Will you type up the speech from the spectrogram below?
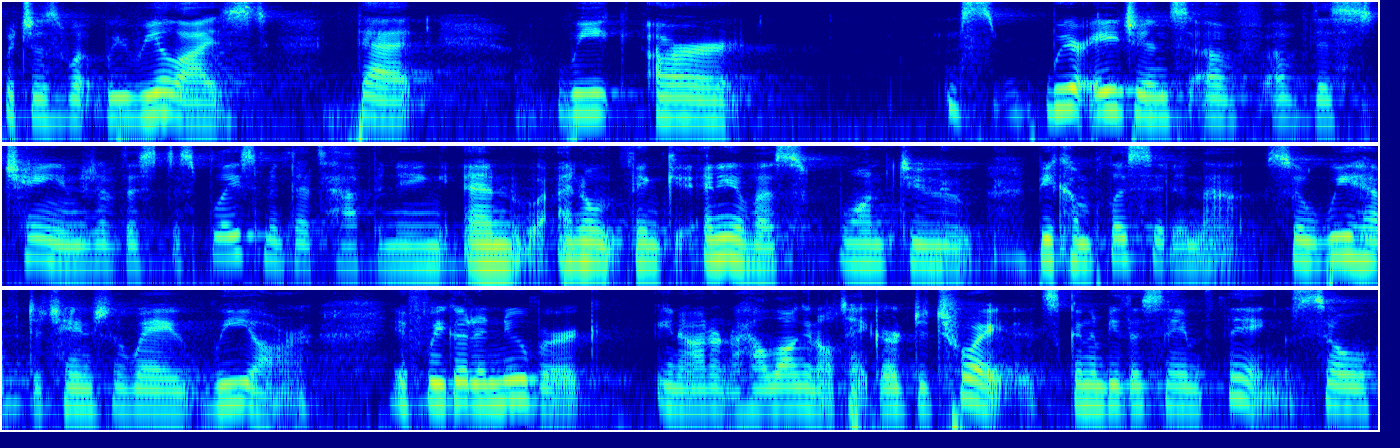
which is what we realized that we are we're agents of, of this change, of this displacement that's happening, and I don't think any of us want to be complicit in that. So we have to change the way we are. If we go to Newburgh, you know, I don't know how long it'll take, or Detroit, it's going to be the same thing. So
